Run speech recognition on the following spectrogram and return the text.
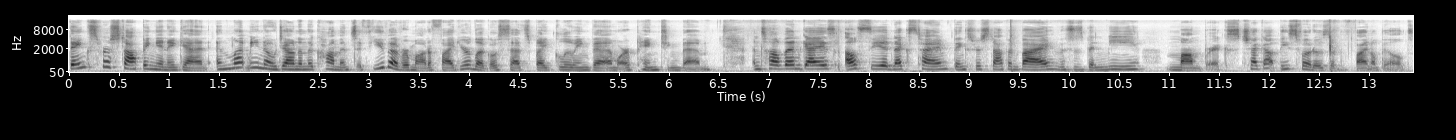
Thanks for stopping in again, and let me know down in the comments if you've ever modified your Lego sets by gluing them or painting them. Until then, guys, I'll see you next time. Thanks for stopping by. This has been me, Mom Bricks. Check out these photos of the final build.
